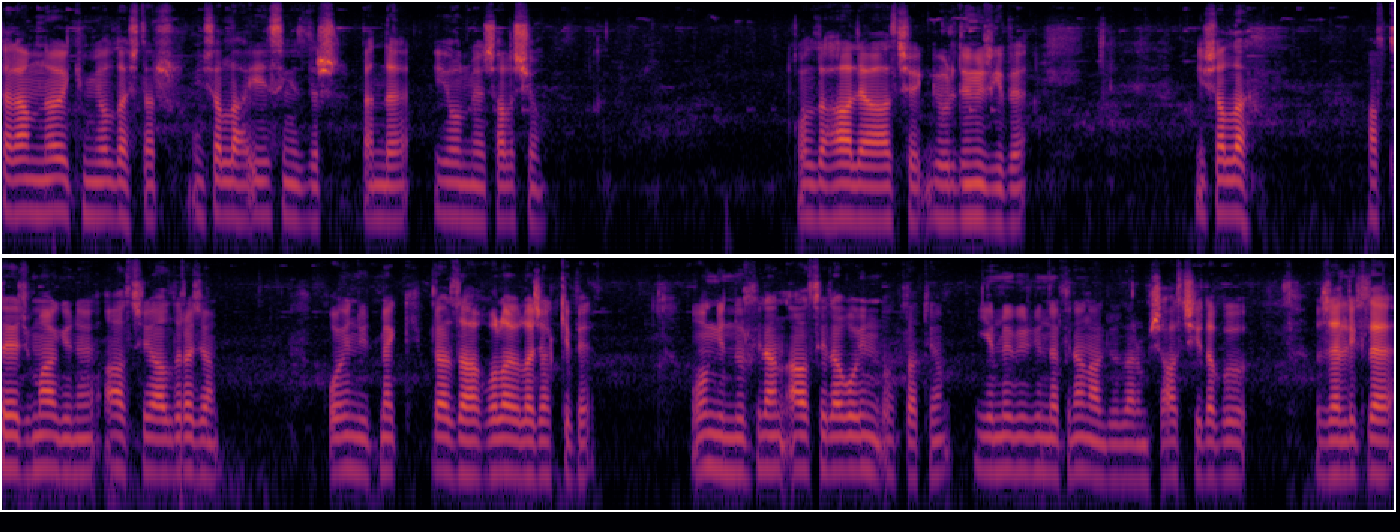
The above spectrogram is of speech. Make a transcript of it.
Selamünaleyküm yoldaşlar. İnşallah iyisinizdir. Ben de iyi olmaya çalışıyorum. Kolda hala alçı gördüğünüz gibi. İnşallah haftaya cuma günü alçıyı aldıracağım. Koyun gütmek biraz daha kolay olacak gibi. 10 gündür filan alçıyla koyun otlatıyorum. 21 günde filan alıyorlarmış alçıyı da bu özellikle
